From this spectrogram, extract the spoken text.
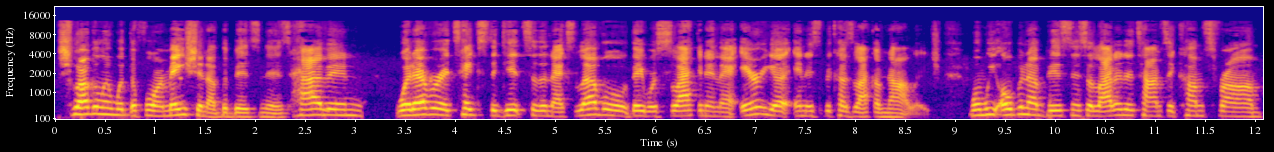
struggling with the formation of the business, having whatever it takes to get to the next level, they were slacking in that area. And it's because lack of knowledge. When we open up business, a lot of the times it comes from,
